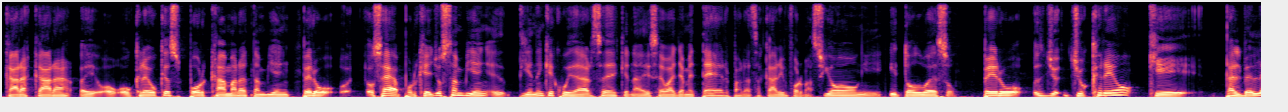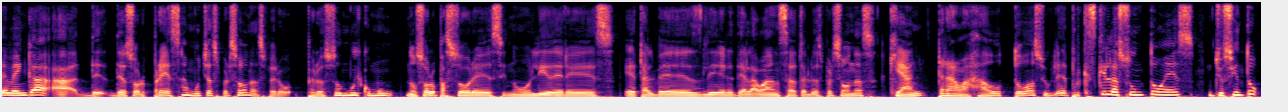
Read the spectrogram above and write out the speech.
cara a cara eh, o, creo que es por cámara también, pero o sea, porque ellos también eh, tienen que cuidarse de que nadie se vaya a meter para sacar información y, y todo eso. Pero yo, yo creo que tal vez le venga de, sorpresa a muchas personas, pero, pero eso es muy común. No solo pastores, sino líderes, eh, tal vez líderes de alabanza, tal vez personas que han trabajado toda su iglesia. Porque es que el asunto es, yo siento,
